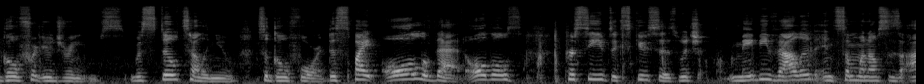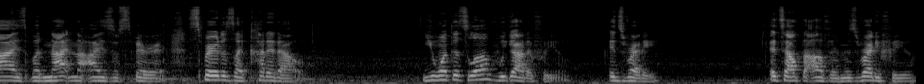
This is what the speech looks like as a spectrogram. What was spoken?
go for your dreams. We're still telling you to go forward, despite all of that, all those perceived excuses, which may be valid in someone else's eyes, but not in the eyes of spirit. Spirit is like, cut it out. You want this love? We got it for you. It's ready. It's out the oven. It's ready for you.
